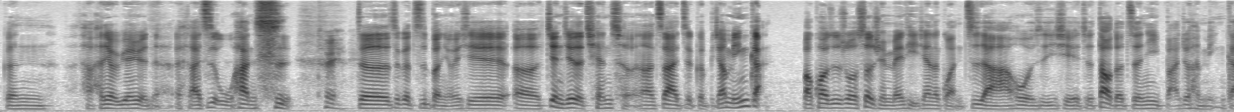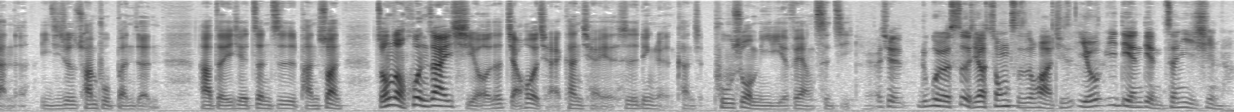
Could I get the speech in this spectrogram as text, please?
跟他很有渊源的，来自武汉市对的这个资本有一些呃间接的牵扯。那在这个比较敏感，包括是说社群媒体现在的管制啊，或者是一些就道德争议本来就很敏感的，以及就是川普本人。他的一些政治盘算，种种混在一起哦，这搅和起来，看起来也是令人看着扑朔迷离，也非常刺激。而且如果有涉及到中资的话，其实有一点点争议性啊。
